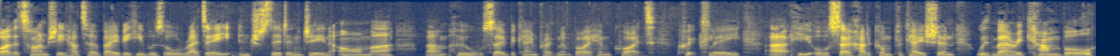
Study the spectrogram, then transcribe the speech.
by the time she had her baby, he was already interested in Jean Armour, um, who also became pregnant by him quite quickly. Uh, he also had a complication with Mary Campbell.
